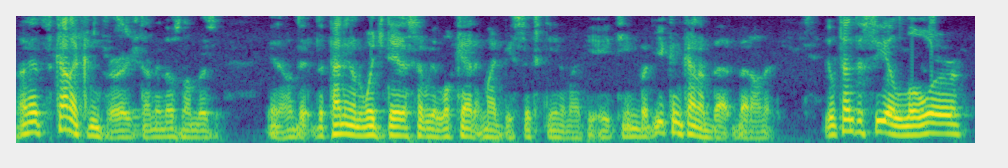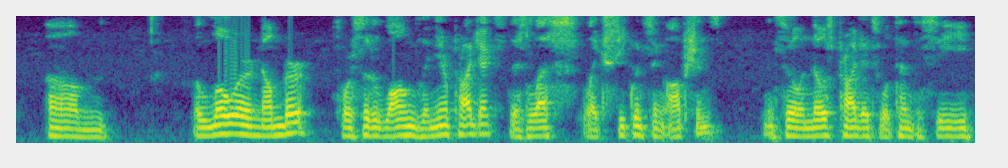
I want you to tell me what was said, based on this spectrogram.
And it's kind of converged. I mean, those numbers you know, d- depending on which data set we look at, it might be 16, it might be 18, but you can kind of bet, bet on it. You'll tend to see a lower, um, a lower number for sort of long linear projects. There's less like sequencing options. And so in those projects, we'll tend to see,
